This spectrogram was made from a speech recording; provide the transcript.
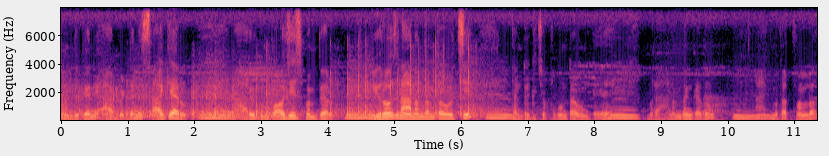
అందుకని ఆ బిడ్డని సాకారు. ఆరోగ్యం బాగు చేసి పంపారు. ఈ రోజున ఆనందంతో వచ్చి తండ్రికి చెప్పుకుంటా ఉంటే మరి ఆనందం కదా? ఆత్మతత్వంలో.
